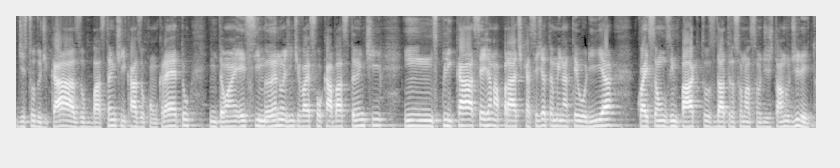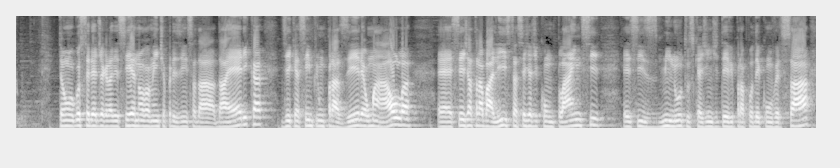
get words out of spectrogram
de estudo de caso, bastante caso concreto. Então, esse ano a gente vai focar bastante em explicar, seja na prática, seja também na teoria, quais são os impactos da transformação digital no direito. Então eu gostaria de agradecer novamente a presença da, da Érica, dizer que é sempre um prazer, é uma aula, é, seja trabalhista, seja de compliance, esses minutos que a gente teve para poder conversar.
